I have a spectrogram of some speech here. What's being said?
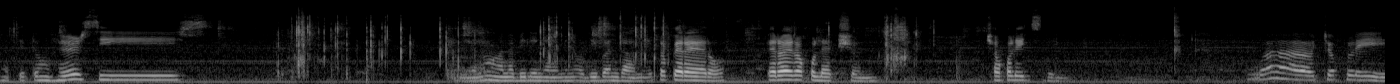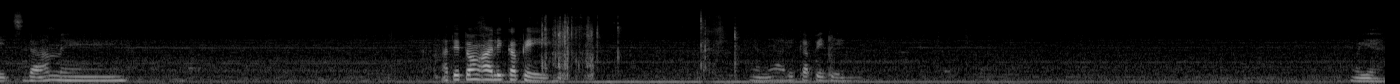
At itong Hershey's. Ayan mga nabili namin. O, di ba ang dami? Ito Ferrero. Ferrero Collection. Chocolates din. Wow! Chocolates. Dami. At ito ang Alicape. Yan, may Alicape din. O yan.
